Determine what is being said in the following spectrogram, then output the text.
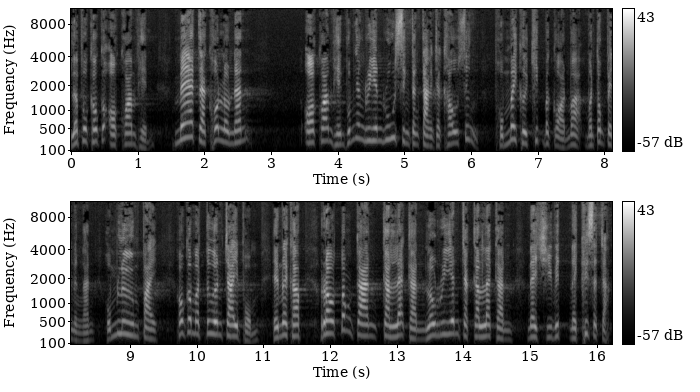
แล้วพวกเขาก็ออกความเห็น แม้แต่คนเหล่านั้นออกความเห็นผมยังเรียนรู้สิ่งต่าง ๆ จากเขาซึ่งผมไม่เคยคิดมาก่อนว่ามันต้องเป็นอย่างนั้น ผมลืมไป เขาก็มาเตือนใจผมเห็นไหมครับ เราต้องการกันและกัน เราเรียนจากกันและกันในชีวิตในคริสตจักร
